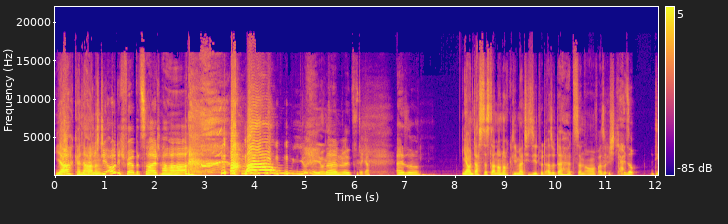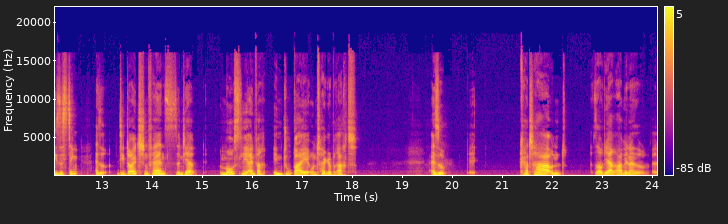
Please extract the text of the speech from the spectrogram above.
Ja, keine da Ahnung. ich die auch nicht fair bezahlt, haha. Junge, Junge. Dann Witz, Digga. Also. Ja, und dass das dann auch noch klimatisiert wird, also da hört es dann auf. Also ich. Ja, also dieses Ding, also die deutschen Fans sind ja mostly einfach in Dubai untergebracht. Also äh, Katar und Saudi-Arabien, also äh,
